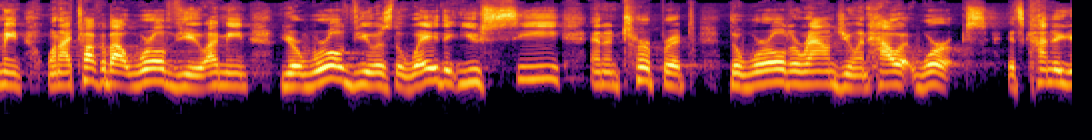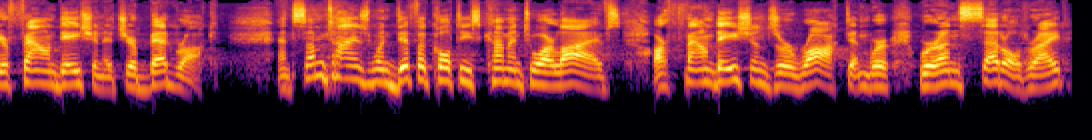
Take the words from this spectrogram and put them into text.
mean, when I talk about worldview, I mean your worldview is the way that you see and interpret the world around you and how it works. It's kind of your foundation, it's your bedrock. And sometimes when difficulties come into our lives, our foundations are rocked and we're, we're unsettled, right?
